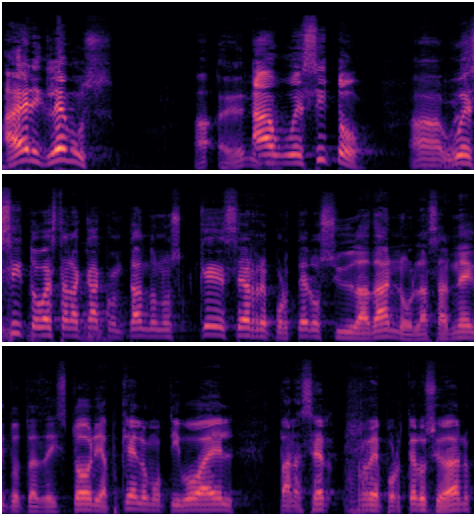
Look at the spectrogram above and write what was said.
a Eric Lemus, Ah, Eric. a Huesito. Ah, Huesito va a estar acá contándonos qué es ser reportero ciudadano, las anécdotas de historia, qué lo motivó a él para ser reportero ciudadano.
